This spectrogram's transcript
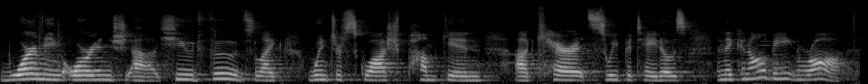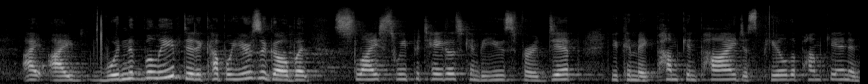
warming orange uh, hued foods like winter squash, pumpkin, uh, carrots, sweet potatoes, and they can all be eaten raw. I, I wouldn't have believed it a couple years ago, but sliced sweet potatoes can be used for a dip. You can make pumpkin pie, just peel the pumpkin and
